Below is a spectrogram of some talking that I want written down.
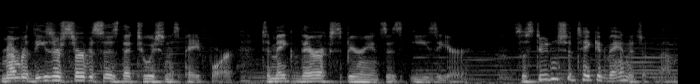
Remember, these are services that tuition is paid for to make their experiences easier. So students should take advantage of them.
